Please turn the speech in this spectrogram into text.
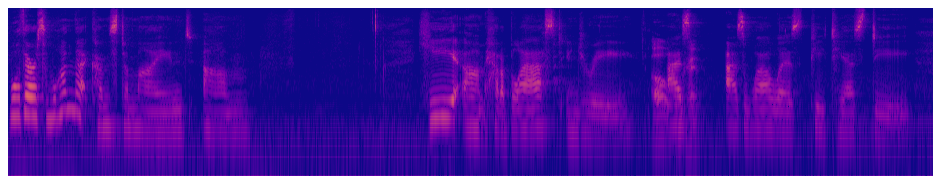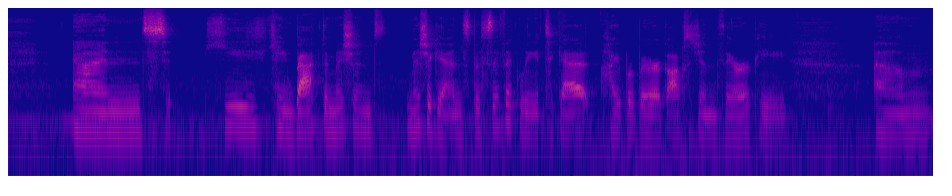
Well, there's one that comes to mind. Um, he um, had a blast injury, Oh, as, okay. as well as PTSD, and he came back to Mission, Michigan specifically to get hyperbaric oxygen therapy. Um,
